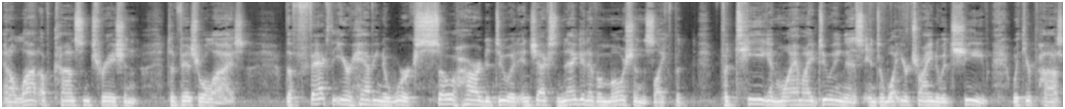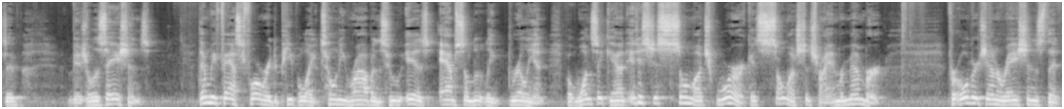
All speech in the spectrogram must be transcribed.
and a lot of concentration to visualize the fact that you're having to work so hard to do it injects negative emotions like fatigue and why am I doing this into what you're trying to achieve with your positive visualizations. Then we fast forward to people like Tony Robbins, who is absolutely brilliant. But once again, it is just so much work. It's so much to try and remember. For older generations that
